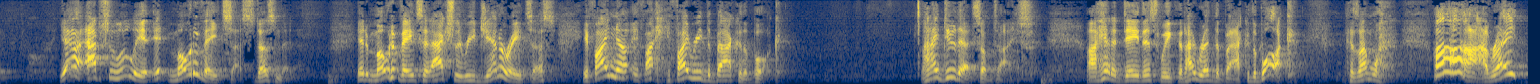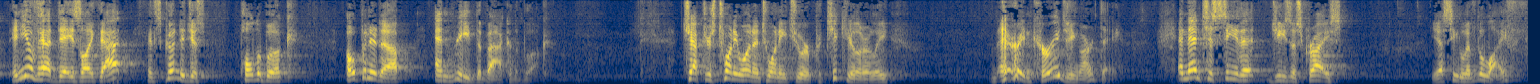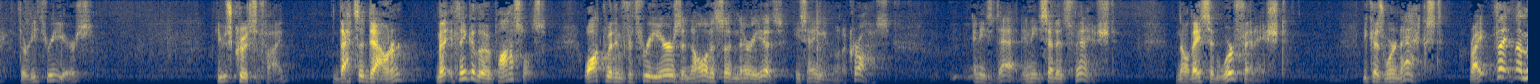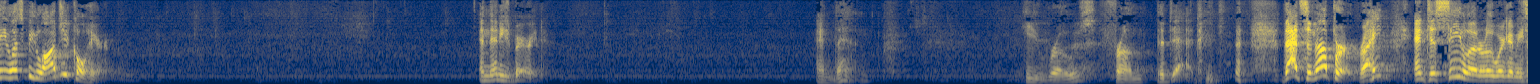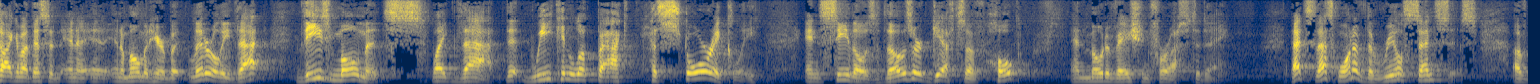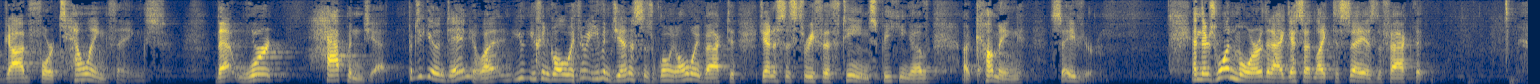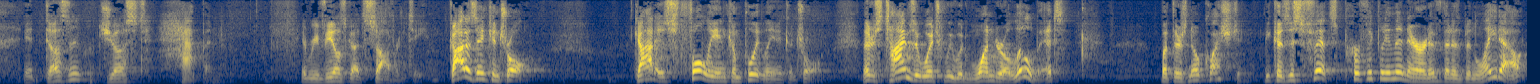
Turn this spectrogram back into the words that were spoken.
Yeah, absolutely. It, it, motivates us, doesn't it? It motivates, it actually regenerates us. If I know, if I, if I read the back of the book, and I do that sometimes. I had a day this week that I read the back of the book because I'm, like, ah, right? And you've had days like that. It's good to just pull the book, open it up, and read the back of the book. Chapters 21 and 22 are particularly, they're encouraging, aren't they? And then to see that Jesus Christ, yes, he lived a life, 33 years. He was crucified. That's a downer. Think of the apostles. Walked with him for three years, and all of a sudden, there he is. He's hanging on a cross. And he's dead. And he said, It's finished. No, they said, We're finished because we're next, right? I mean, let's be logical here. And then he's buried. And then he rose from the dead. That's an upper, right? And to see literally, we're going to be talking about this in, in, a, in, a, moment here, but literally that these moments like that, that we can look back historically and see those, those are gifts of hope and motivation for us today. That's, that's one of the real senses of God foretelling things that weren't happened yet. Particularly in Daniel, you, you can go all the way through. Even Genesis, going all the way back to Genesis three fifteen, speaking of a coming Savior. And there's one more that I guess I'd like to say is the fact that it doesn't just happen. It reveals God's sovereignty. God is in control. God is fully and completely in control. There's times at which we would wonder a little bit, but there's no question because this fits perfectly in the narrative that has been laid out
